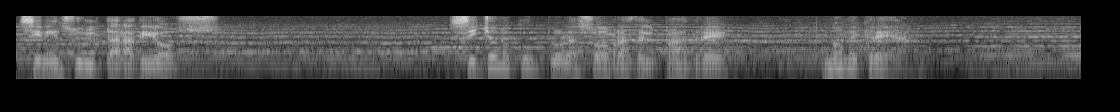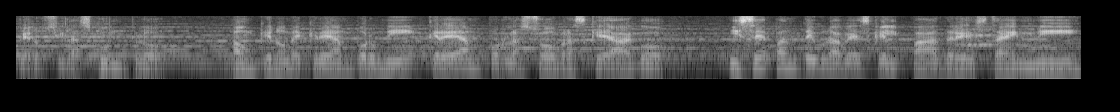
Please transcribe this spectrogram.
sin insultar a Dios? Si yo no cumplo las obras del Padre, no me crean. Pero si las cumplo, aunque no me crean por mí, crean por las obras que hago y sepan de una vez que el Padre está en mí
